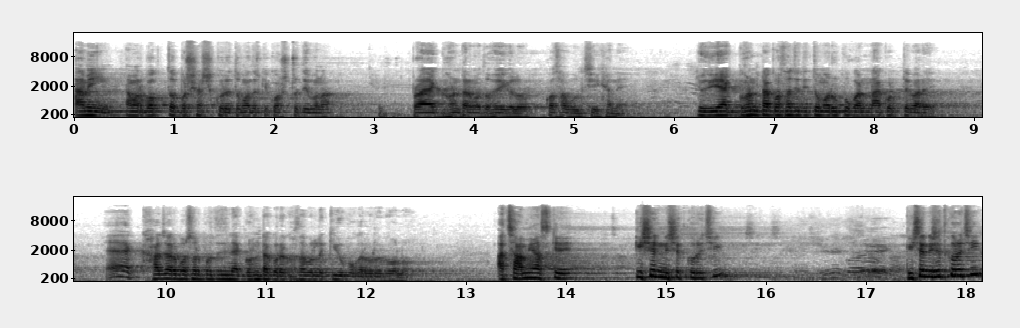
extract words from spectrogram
আমি আমার বক্তব্য শেষ করে তোমাদেরকে কষ্ট দেব না। প্রায় এক ঘণ্টার মতো হয়ে গেল, কথা বলছি এখানে। যদি এক ঘণ্টা কথা যদি তোমার উপকার না করতে পারে এক হাজার বছর প্রতিদিন এক ঘণ্টা করে কথা বললে কি উপকার করবে বলো? আচ্ছা আমি আজকে কিসের নিষেধ করেছি? কিসের নিষেধ করেছি?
